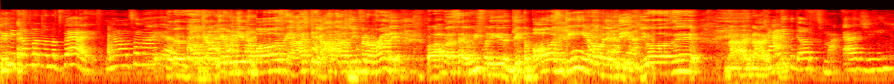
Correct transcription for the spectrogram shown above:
really don't know nothing about it. You know what I'm talking about? Can Yeah. We get the balls? I, still, I thought she finna run it. Well, I'm about to say we finna get, get the balls again on that bitch. You know what I'm saying? Nah, nah. I need to go to my IG.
